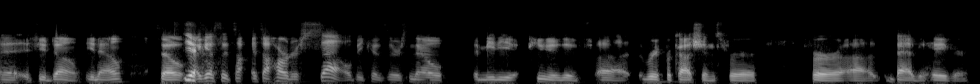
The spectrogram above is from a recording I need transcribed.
uh, if you don't, you know. So Yeah. I guess it's a, it's a harder sell because there's no immediate punitive uh, repercussions for for uh, bad behavior.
